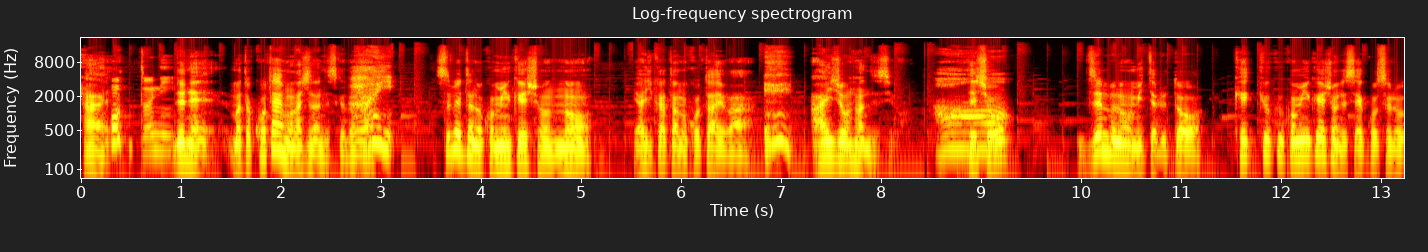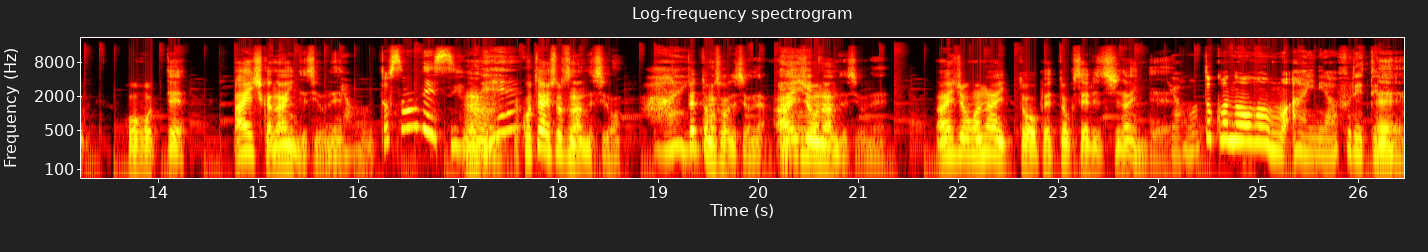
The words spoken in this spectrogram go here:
た。は本当に。い。でね、また答えも同じなんですけども、はい。すべてのコミュニケーションのやり方の答えはええ。愛情なんですよ。でしょ？全部の本見てると、結局コミュニケーションで成功する方法って愛しかないんですよねいや、。本当そうですよね。うん。答え一つなんですよ。はいペ。ットもそうですよね。愛情なんですよね。愛情がないとペット成立しないんで。いや、本当この本も愛に溢れてるえ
